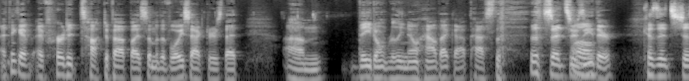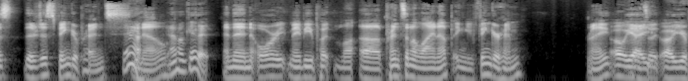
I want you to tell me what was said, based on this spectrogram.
I think I've I've heard it talked about by some of the voice actors that um, they don't really know how that got past the, the censors Well, either. Because it's just they're just fingerprints, Yeah, you know. I don't get it. And then, or maybe you put uh, Prince in a lineup and you finger him, right? Oh yeah, you, what- oh you're,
